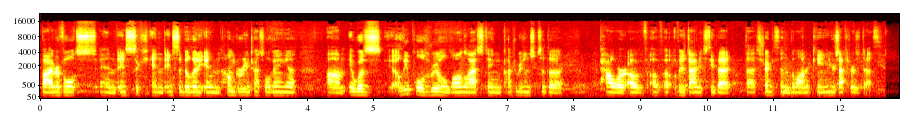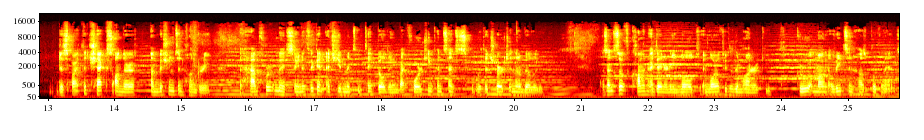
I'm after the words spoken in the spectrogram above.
by revolts and, inst- and instability in Hungary and Transylvania, um, it was Leopold's real long-lasting contributions to the power of, of, of his dynasty that, that strengthened the monarchy years after his death. Despite the checks on their ambitions in Hungary, the Habsburg made significant achievements in state building by forging consensus with the church and the nobility. A sense of common identity and loyalty to the monarchy grew among elites in Habsburg lands.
